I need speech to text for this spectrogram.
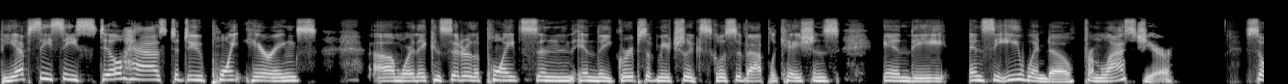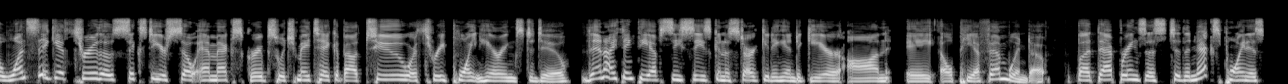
The FCC still has to do point hearings um, where they consider the points in, in the groups of mutually exclusive applications in the NCE window from last year. So once they get through those 60 or so MX groups, which may take about two or three point hearings to do, then I think the FCC is going to start getting into gear on a LPFM window. But that brings us to the next point is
